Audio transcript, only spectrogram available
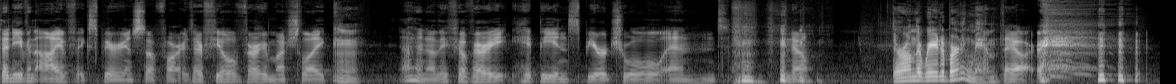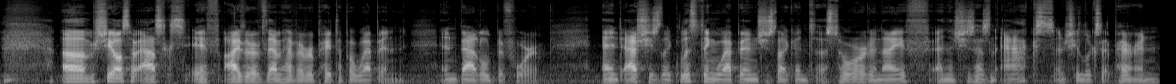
than even I've experienced so far. They feel very much like Mm. I don't know. They feel very hippie and spiritual, and you know. They're on their way to Burning Man. They are. um, she also asks if either of them have ever picked up a weapon and battled before. And as she's like listing weapons, she's like a, sword, a knife, and then she says an axe, and she looks at Perrin,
